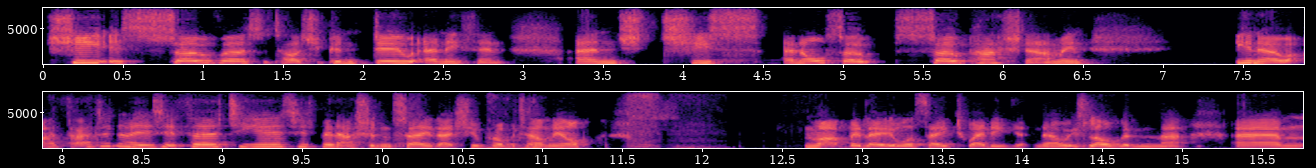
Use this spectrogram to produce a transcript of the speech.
She is so versatile. She can do anything, and she's and also so passionate. I mean, you know, I, I don't know. Is it thirty years she's been? I shouldn't say that. She'll probably tell me off. Might be late. We'll say twenty. No, it's longer than that. Um,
